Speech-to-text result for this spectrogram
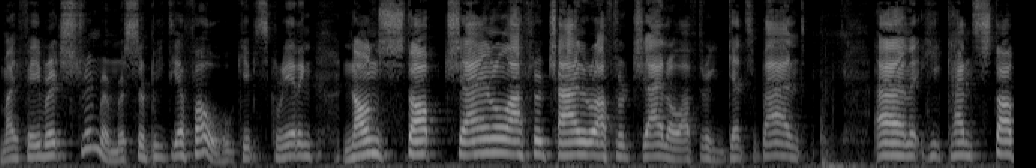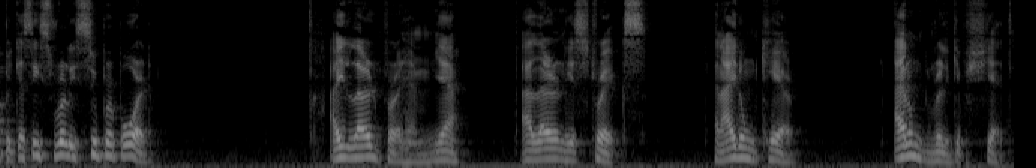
my favorite streamer, Mr. BTFO, who keeps creating non-stop channel after channel after channel after he gets banned. And he can't stop because he's really super bored. I learned from him, yeah. I learned his tricks. And I don't care. I don't really give a shit.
